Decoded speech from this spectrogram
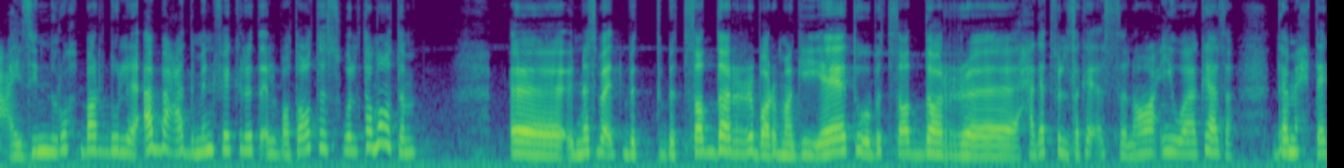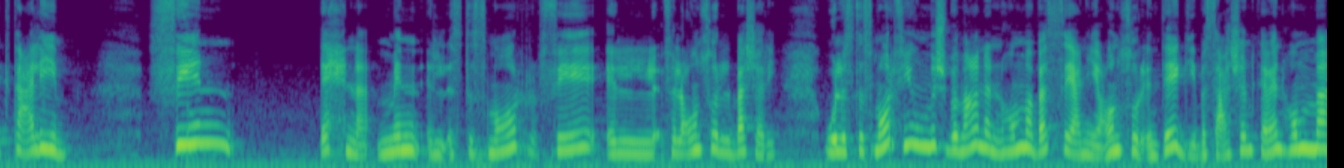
عايزين نروح برضو لأبعد من فكرة البطاطس والطماطم. الناس بقت بت بتصدر برمجيات وبتصدر آه، حاجات في الذكاء الصناعي وكذا. ده محتاج تعليم. فين إحنا من الاستثمار في في العنصر البشري؟ والاستثمار فيهم مش بمعنى إن هم بس يعني عنصر إنتاجي بس عشان كمان هم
